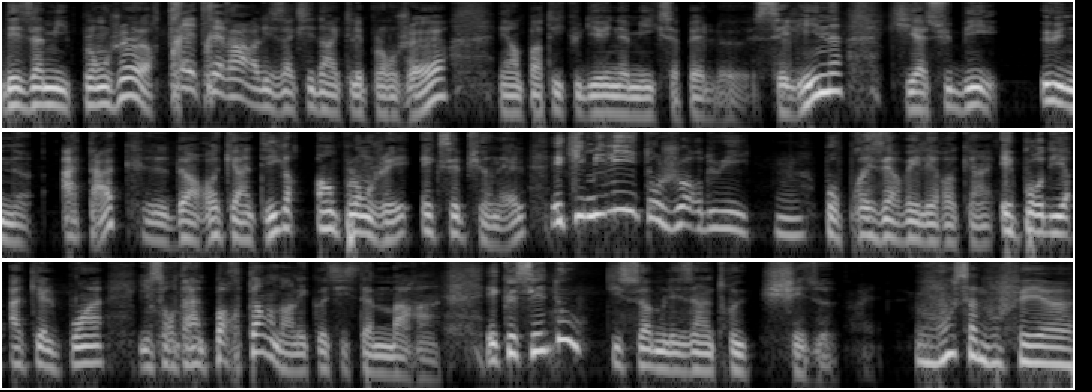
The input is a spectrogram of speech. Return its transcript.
des amis plongeurs, très très rares les accidents avec les plongeurs, et en particulier une amie qui s'appelle euh, Céline, qui a subi une attaque d'un requin tigre en plongée exceptionnelle et qui milite aujourd'hui hmm. pour préserver les requins et pour dire à quel point ils sont importants dans l'écosystème marin et que c'est nous qui sommes les intrus chez eux. Vous, ça ne vous fait euh,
